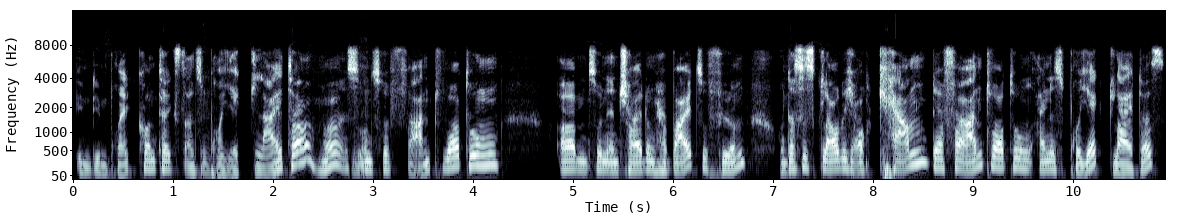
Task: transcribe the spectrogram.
in dem Projektkontext als Mhm. Projektleiter, ne, ist Mhm. unsere Verantwortung, ähm, so eine Entscheidung herbeizuführen. Und das ist, glaube ich, auch Kern der Verantwortung eines Projektleiters,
